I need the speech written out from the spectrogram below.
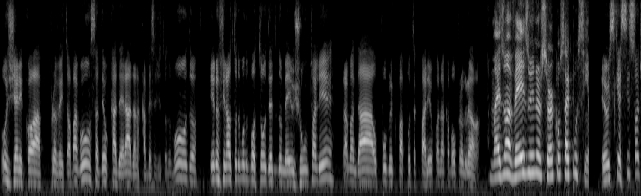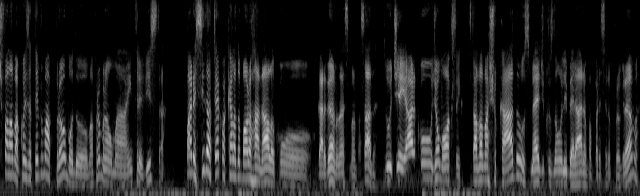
O Jericho aproveitou a bagunça, deu cadeirada na cabeça de todo mundo. E no final todo mundo botou o dedo do meio junto ali pra mandar o público pra puta que pariu quando acabou o programa. Mais uma vez, o Inner Circle sai por cima. Eu esqueci só de falar uma coisa, teve uma promo do, uma promo não, uma entrevista parecida até com aquela do Mauro Ranallo com o Gargano, né, semana passada, do JR com o John Moxley. Estava machucado, os médicos não o liberaram para aparecer no programa,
